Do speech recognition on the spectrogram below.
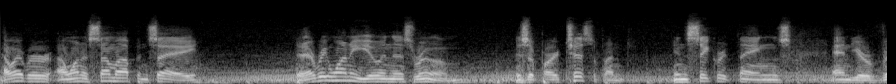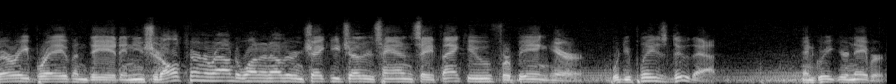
However, I want to sum up and say that every one of you in this room is a participant in secret things and you're very brave indeed and you should all turn around to one another and shake each other's hand and say thank you for being here. Would you please do that and greet your neighbor?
